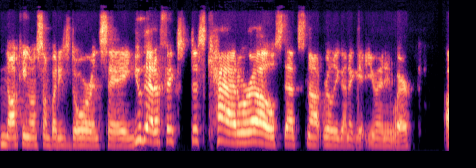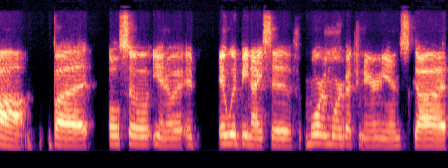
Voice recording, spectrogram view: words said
knocking on somebody's door and saying you got to fix this cat or else that's not really going to get you anywhere um, but also you know it it would be nice if more and more veterinarians got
